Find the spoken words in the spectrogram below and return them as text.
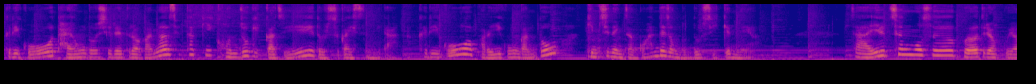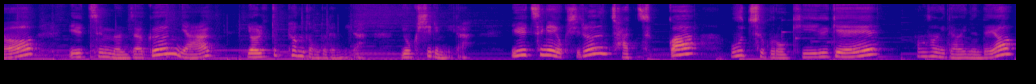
그리고 다용도실에 들어가면 세탁기, 건조기까지 놓을 수가 있습니다. 그리고 바로 이 공간도 김치 냉장고 한 대 정도 놓을 수 있겠네요. 자, 1층 모습 보여드렸고요. 1층 면적은 약 12평 정도 됩니다. 욕실입니다. 1층의 욕실은 좌측과 우측으로 길게 형성이 되어 있는데요.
